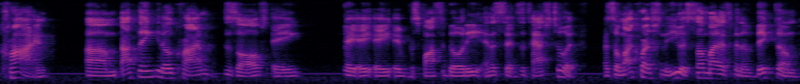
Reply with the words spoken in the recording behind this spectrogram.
crime, um, I think you know, crime dissolves a a, a, a responsibility and a sentence attached to it. And so my question to you, as somebody that's been a victim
